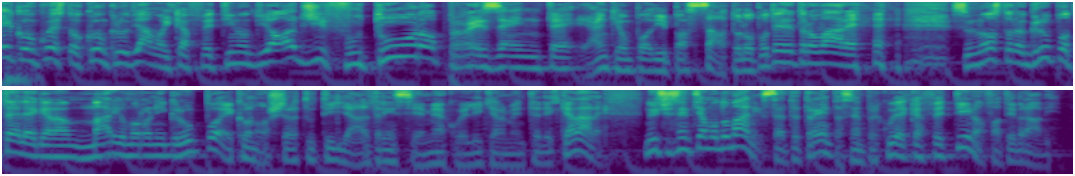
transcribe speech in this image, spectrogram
E con questo concludiamo il caffettino di oggi, futuro, presente e anche un po' di passato. Lo potete trovare sul nostro gruppo Telegram Mario Moroni Gruppo e conoscere tutti gli altri insieme a quelli chiaramente del canale. Noi ci sentiamo domani 7.30, sempre qui al caffettino, fate i bravi.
